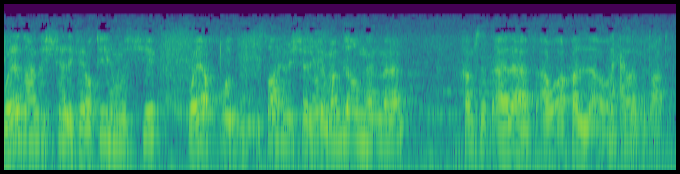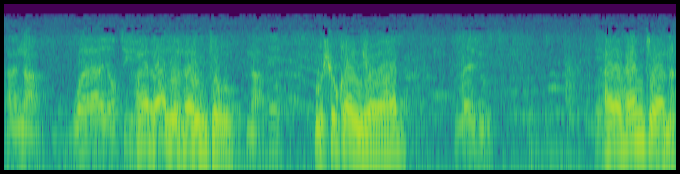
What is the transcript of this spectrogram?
ويذهب للشركة يعطيهم الشيك ويأخذ صاحب الشركة مبلغ من المال خمسة آلاف أو أقل أو أكثر. حسب آه نعم. ويعطيه هذا أنا فهمته. نعم. وشو كان الجواب؟ لا يجوز. هذا فهمته أنا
